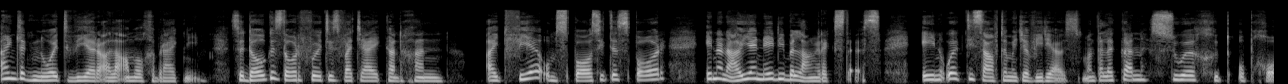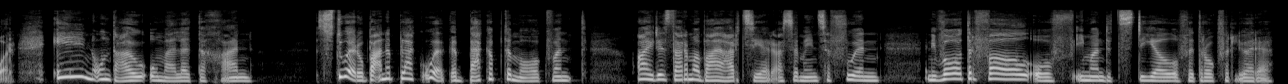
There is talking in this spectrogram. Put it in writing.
eintlik nooit weer alle almal gebruik nie. So dalk is daar fotos wat jy kan gaan uitvee om spasie te spaar en dan hou jy net die belangrikstes. En ook dieselfde met jou video's want hulle kan so goed opgaar. En onthou om hulle te gaan stoor op 'n ander plek ook, 'n backup te maak want ai dis darem baie hartseer as 'n mens se foon in die water val of iemand dit steel of dit raak verlore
